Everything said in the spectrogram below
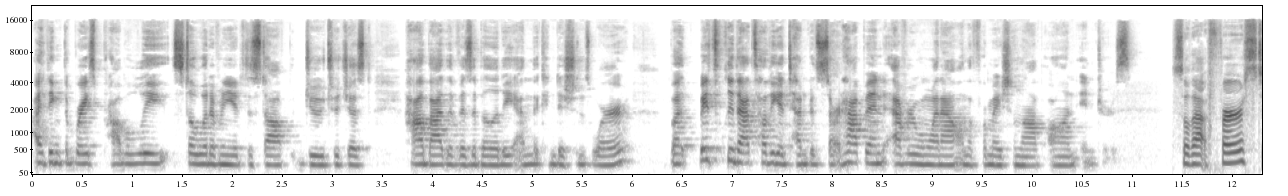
I think the race probably still would have needed to stop due to just how bad the visibility and the conditions were. But basically, that's how the attempted start happened. Everyone went out on the formation lap on inters. So that first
